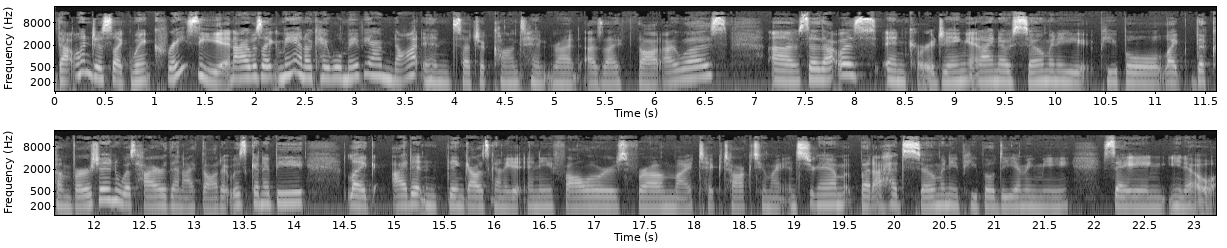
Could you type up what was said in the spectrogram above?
that one just like went crazy. And I was like, man, okay, well, maybe I'm not in such a content rut as I thought I was. Um, so that was encouraging. And I know so many people, like the conversion was higher than I thought it was going to be. Like, I didn't think I was going to get any followers from my TikTok to my Instagram, but I had so many people DMing me saying, you know,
